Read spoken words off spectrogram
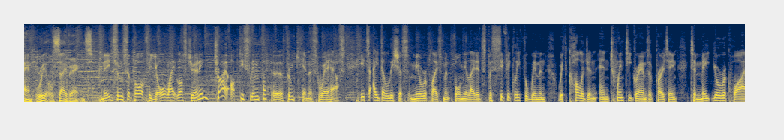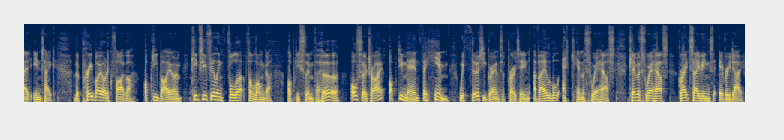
and real savings. Need some support for your weight loss journey? Try OptiSlim for her from Chemist Warehouse. It's a delicious meal replacement formulated specifically for women with collagen and 20 grams of protein to meet your required intake. The prebiotic fibre, OptiBiome, keeps you feeling fuller for longer. OptiSlim for her. Also try OptiMan for him with 30 grams of protein available at Chemist Warehouse. Chemist Warehouse, great savings every day.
